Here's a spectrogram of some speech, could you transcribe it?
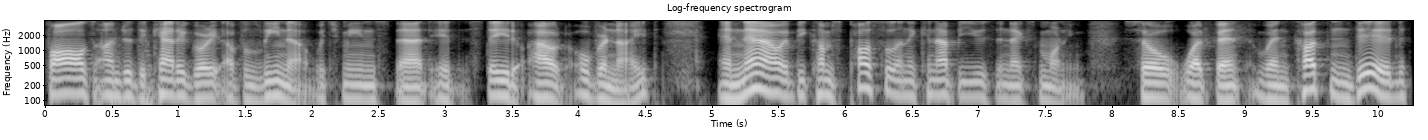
falls under the category of lina, which means that it stayed out overnight, and now it becomes pasul and it cannot be used the next morning. So what ben, when Katan did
